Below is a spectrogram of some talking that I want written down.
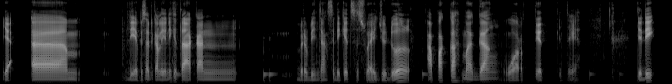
Ya, em, di episode kali ini kita akan berbincang sedikit sesuai judul apakah magang worth it gitu ya. Jadi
